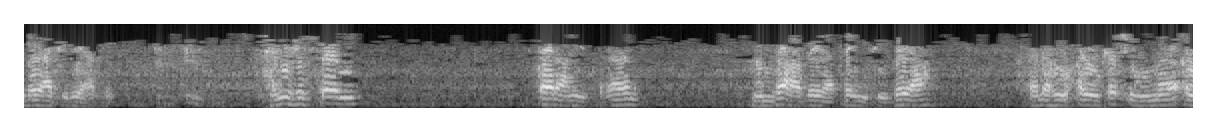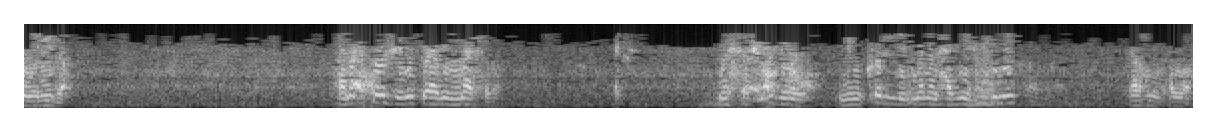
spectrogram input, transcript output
بيعة بيعته الحديث الثاني قال عليه السلام من باع بيعتين في بيعة فله أوكسهما أو ربا أنا أقول في مثل هذه المناسبة نستفيد من كل من الحديثين يرحمك الله.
